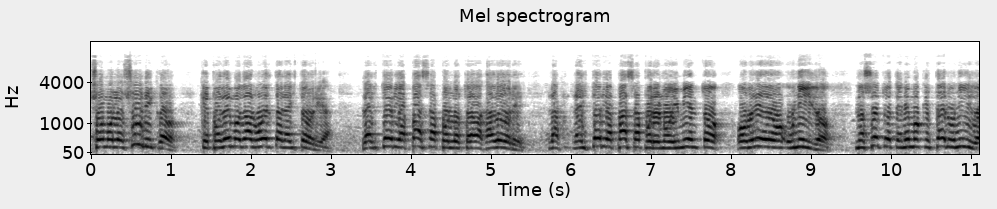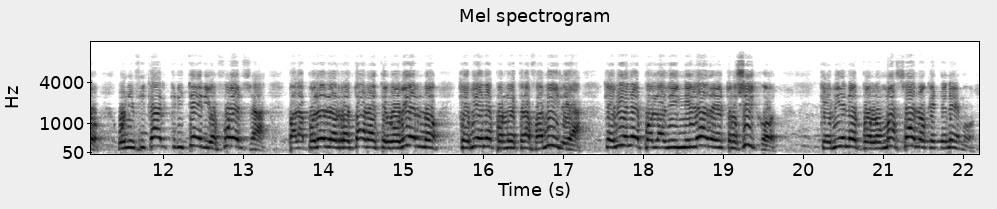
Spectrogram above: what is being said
Somos los únicos que podemos dar vuelta a la historia. La historia pasa por los trabajadores, la, historia pasa por el movimiento obrero unido. Nosotros tenemos que estar unidos, unificar criterios, fuerza, para poder derrotar a este gobierno que viene por nuestra familia, que viene por la dignidad de nuestros hijos, que viene por lo más sano que tenemos.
